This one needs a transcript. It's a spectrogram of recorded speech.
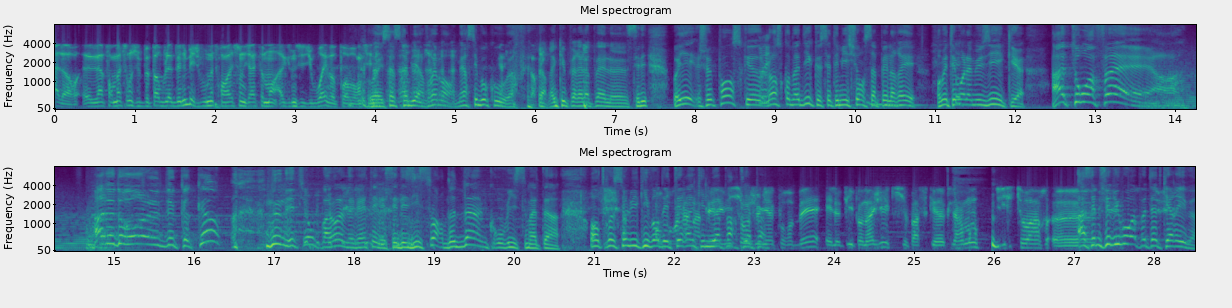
Alors, euh, l'information, je ne peux pas vous la donner, mais je vais vous mettre en relation directement avec M. Dubois, il va pouvoir vous renseigner. Oui, ça serait bien, vraiment. Merci beaucoup. Récupérer l'appel, euh, Céline. Vous voyez, je pense que lorsqu'on a dit que cette émission s'appellerait, remettez-moi la musique, A-t-on affaire à de drôles de coquins Nous n'étions pas loin de la vérité, mais c'est des histoires de dingue qu'on vit ce matin. Entre celui qui vend des terrains qui lui appartiennent pas. Julien Courbet et le pipeau magique, parce que clairement, l'histoire. euh, Ah, c'est Monsieur Dubois peut-être qui arrive.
